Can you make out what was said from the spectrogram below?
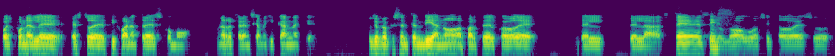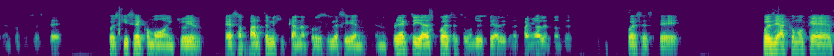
pues ponerle esto de Tijuana 3 como una referencia mexicana que pues yo creo que se entendía, ¿no? Aparte del juego de, del, de las T's, los logos y todo eso. Entonces, este, pues quise como incluir esa parte mexicana, por decirlo así, en, en, el proyecto. Y ya después el segundo disco ya lo hice en español, entonces, pues este, pues ya como que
